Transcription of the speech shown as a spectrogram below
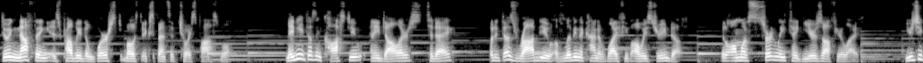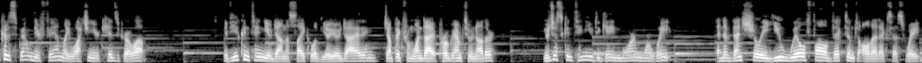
doing nothing is probably the worst, most expensive choice possible. Maybe it doesn't cost you any dollars today, but it does rob you of living the kind of life you've always dreamed of. It'll almost certainly take years off your life. Years you could have spent with your family watching your kids grow up. If you continue down the cycle of yo-yo dieting, jumping from one diet program to another, you'll just continue to gain more and more weight. And eventually you will fall victim to all that excess weight.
